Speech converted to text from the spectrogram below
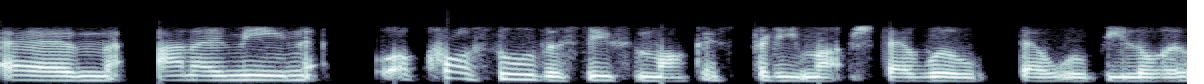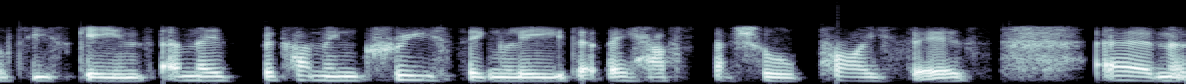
Um, and I mean, across all the supermarkets, pretty much there will there will be loyalty schemes, and they've become increasingly that they have special prices um,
